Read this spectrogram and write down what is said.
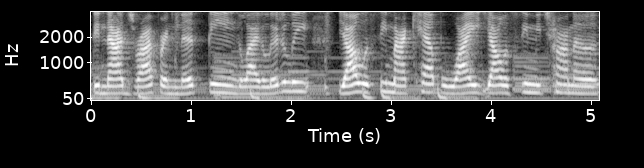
did not dry for nothing. Like literally y'all will see my cap white. Y'all will see me trying to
